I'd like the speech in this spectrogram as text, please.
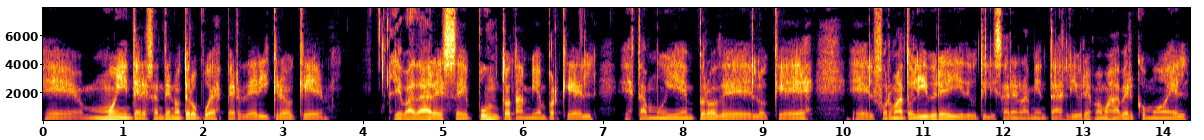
eh, muy interesante, no te lo puedes perder y creo que le va a dar ese punto también porque él está muy en pro de lo que es el formato libre y de utilizar herramientas libres. Vamos a ver cómo él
